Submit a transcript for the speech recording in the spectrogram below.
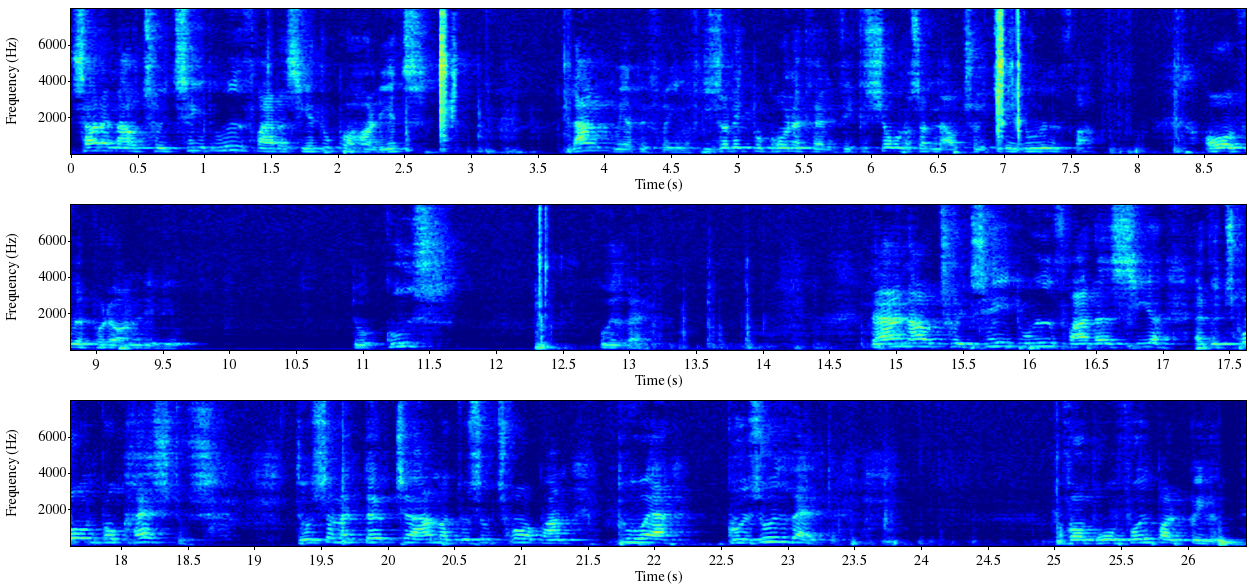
Så er der en autoritet udefra, der siger, du er på hold 1. Langt mere befriende, fordi så er det ikke på grund af kvalifikationer, så er der en autoritet udenfra. Overført på det åndelige liv. Du er Guds udvalg. Der er en autoritet udefra, der siger, at ved troen på Kristus, du som er døbt til ham, og du som tror på ham, du er Guds udvalgte. Og for at bruge fodboldbilledet,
